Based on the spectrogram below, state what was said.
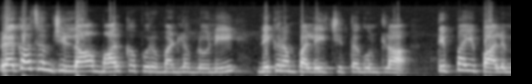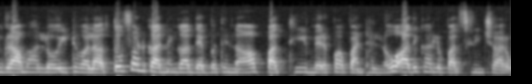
ప్రకాశం జిల్లా మార్కాపురం మండలంలోని నికరంపల్లి చిత్తగుంట్ల తిప్పాయిపాలెం గ్రామాల్లో ఇటీవల తుఫాన్ కారణంగా దెబ్బతిన్న పత్తి మిరప పంటలను అధికారులు పరిశీలించారు.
